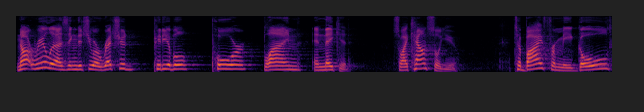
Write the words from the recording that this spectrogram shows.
not realizing that you are wretched, pitiable, poor, blind, and naked. So I counsel you to buy from me gold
